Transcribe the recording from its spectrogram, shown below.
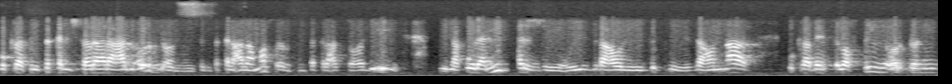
بكرة تنتقل الشرارة على الأردن تنتقل على مصر تنتقل على السعودية. نقول 100 حجه ويزرعوا الفتنة يزرعوا النار. بكرة بين فلسطيني أردني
